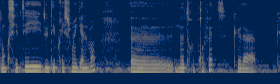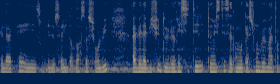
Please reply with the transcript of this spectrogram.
d'anxiété, de, dépression également. Euh, notre prophète, que la que la paix et, le salut d'Allah soient sur lui, avait l'habitude de le réciter, de réciter cette invocation le matin.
